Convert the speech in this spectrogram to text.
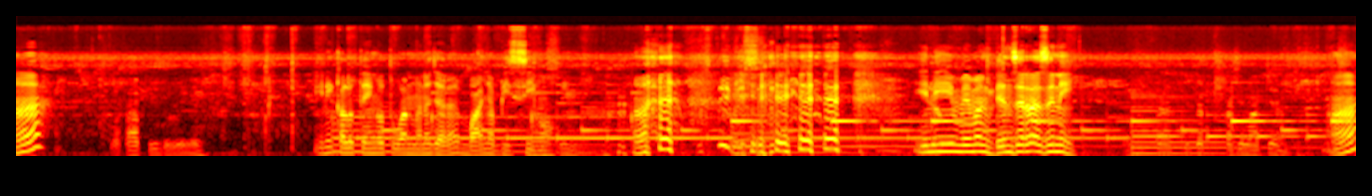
হ্যাঁ Tapi dulu ini. ini kalau tengok tuan manajer ya, banyak bising oh Sing. ini memang dangerous ini Kita kasih mati nanti. Hah?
